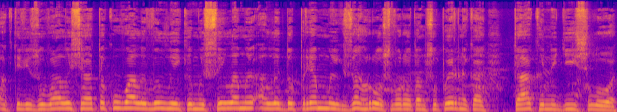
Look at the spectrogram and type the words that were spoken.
активізувалися, атакували великими силами, але до прямих загроз воротам суперника так і не дійшло.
